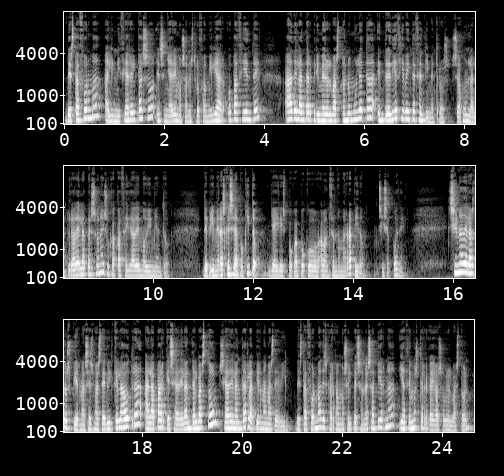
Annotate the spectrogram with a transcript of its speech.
De esta forma, al iniciar el paso, enseñaremos a nuestro familiar o paciente a adelantar primero el bastón o muleta entre 10 y 20 centímetros, según la altura de la persona y su capacidad de movimiento. De primeras que sea poquito, ya iréis poco a poco avanzando más rápido, si se puede. Si una de las dos piernas es más débil que la otra, a la par que se adelanta el bastón, se adelantar la pierna más débil. De esta forma descargamos el peso en esa pierna y hacemos que recaiga sobre el bastón.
